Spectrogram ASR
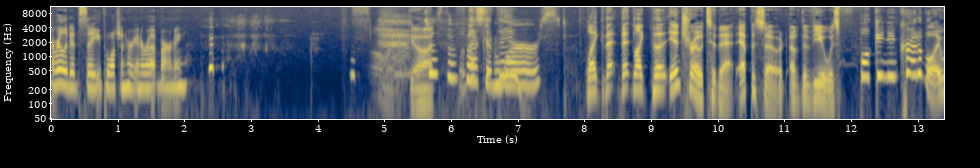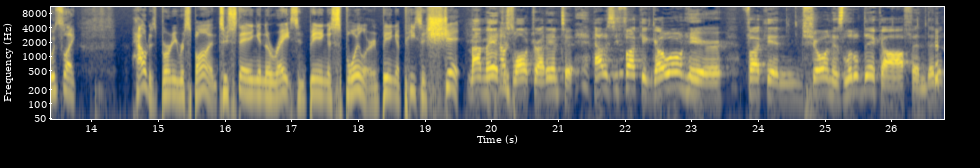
I really did see watching her interrupt Bernie. Oh my god. Just the Well, that's the fucking worst. like that that like the intro to that episode of the view was fucking incredible it was like how does bernie respond to staying in the race and being a spoiler and being a piece of shit My man How just does- walked right into it. How does he fucking go on here, fucking showing his little dick off, and then it,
